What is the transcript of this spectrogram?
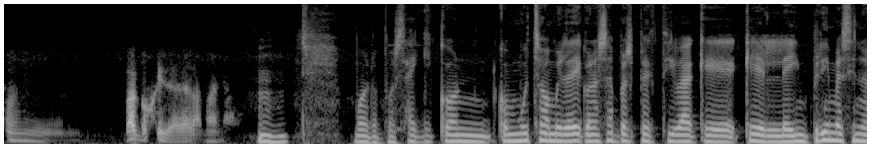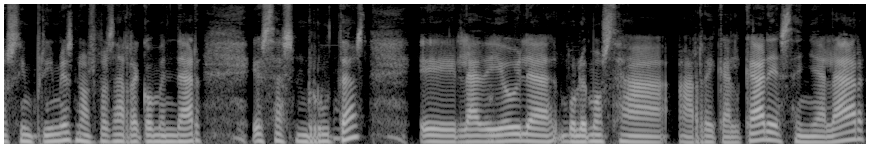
un, va cogida de la mano. Bueno, pues aquí con, mucha humildad y con esa perspectiva que, le imprimes y nos imprimes, nos vas a recomendar esas rutas. Eh, la de hoy la volvemos a, recalcar y a señalar.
